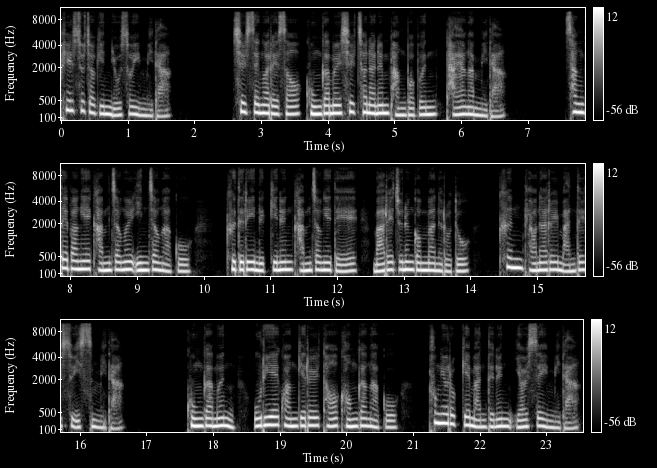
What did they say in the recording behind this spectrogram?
필수적인 요소입니다. 실생활에서 공감을 실천하는 방법은 다양합니다. 상대방의 감정을 인정하고 그들이 느끼는 감정에 대해 말해주는 것만으로도 큰 변화를 만들 수 있습니다. 공감은 우리의 관계를 더 건강하고 풍요롭게 만드는 열쇠입니다.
